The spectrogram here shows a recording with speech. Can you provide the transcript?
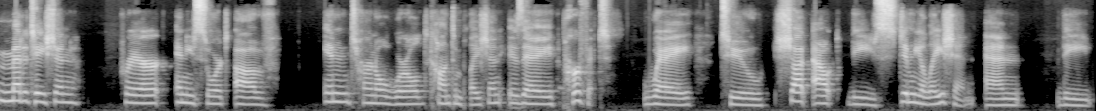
Meditation prayer, any sort of internal world contemplation is a perfect way to shut out the stimulation and the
